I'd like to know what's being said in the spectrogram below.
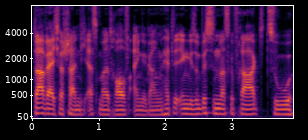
Da wäre ich wahrscheinlich erstmal drauf eingegangen. Hätte irgendwie so ein bisschen was gefragt zu,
